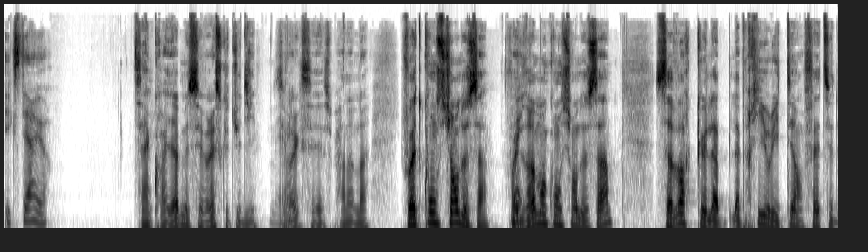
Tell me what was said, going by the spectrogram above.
extérieures. C'est incroyable, mais c'est vrai ce que tu dis. C'est oui. vrai que c'est. Il faut être conscient de ça. Il faut Oui. être vraiment conscient de ça. Savoir que la, la priorité, en fait, c'est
